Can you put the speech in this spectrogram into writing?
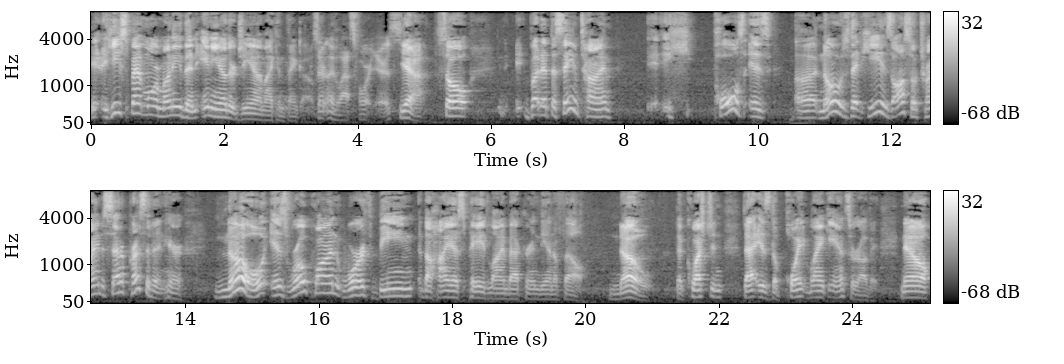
He, spent more money than any other GM I can think of. Certainly the last four years. Yeah. So, but at the same time, he, Poles is uh, knows that he is also trying to set a precedent here. No, is Roquan worth being the highest paid linebacker in the NFL? No. The question that is the point blank answer of it. Now,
